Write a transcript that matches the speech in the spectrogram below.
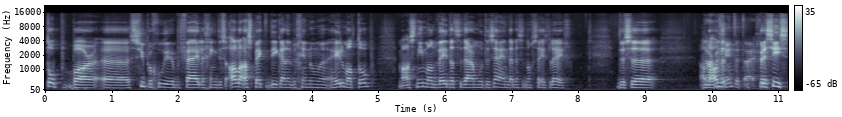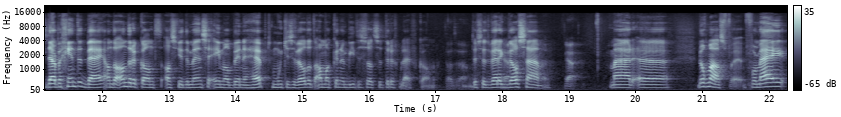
topbar, uh, supergoeie beveiliging. Dus alle aspecten die ik aan het begin noemde, helemaal top. Maar als niemand weet dat ze daar moeten zijn, dan is het nog steeds leeg. Dus uh, aan daar de andere, begint het eigenlijk. Precies, daar begint het bij. Aan de andere kant, als je de mensen eenmaal binnen hebt, moet je ze wel dat allemaal kunnen bieden zodat ze terug blijven komen. Dat wel. Dus het werkt wel samen. Ja. Maar nogmaals, voor mij,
